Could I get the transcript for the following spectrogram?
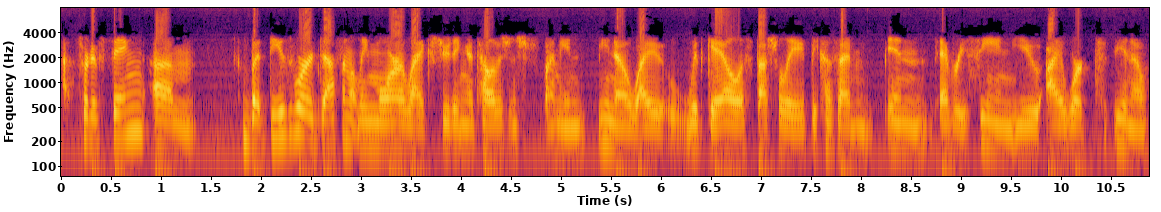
that sort of thing. Um, but these were definitely more like shooting a television show. I mean, you know, I with Gayle especially because I'm in every scene. You, I worked, you know,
